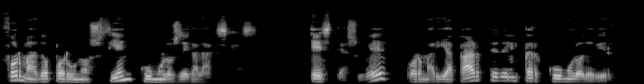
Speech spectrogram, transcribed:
formado por unos 100 cúmulos de galaxias. Este, a su vez, formaría parte del hipercúmulo de Virgo.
